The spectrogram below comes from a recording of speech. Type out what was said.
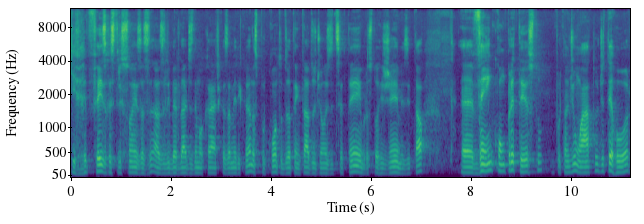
que fez restrições às, às, liberdades democráticas americanas por conta dos atentados de 11 de setembro, as torres gêmeas e tal, é, vem com pretexto, portanto, de um ato de terror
